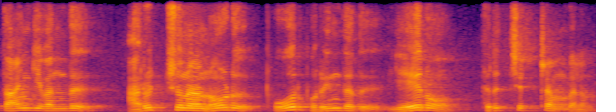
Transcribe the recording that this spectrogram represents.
தாங்கி வந்து அருச்சுனனோடு போர் புரிந்தது ஏனோ திருச்சிற்றம்பலம்.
